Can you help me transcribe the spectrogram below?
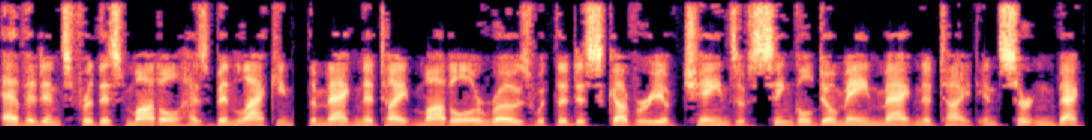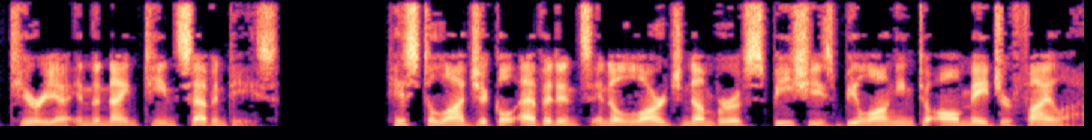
Evidence for this model has been lacking. The magnetite model arose with the discovery of chains of single domain magnetite in certain bacteria in the 1970s. Histological evidence in a large number of species belonging to all major phyla.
